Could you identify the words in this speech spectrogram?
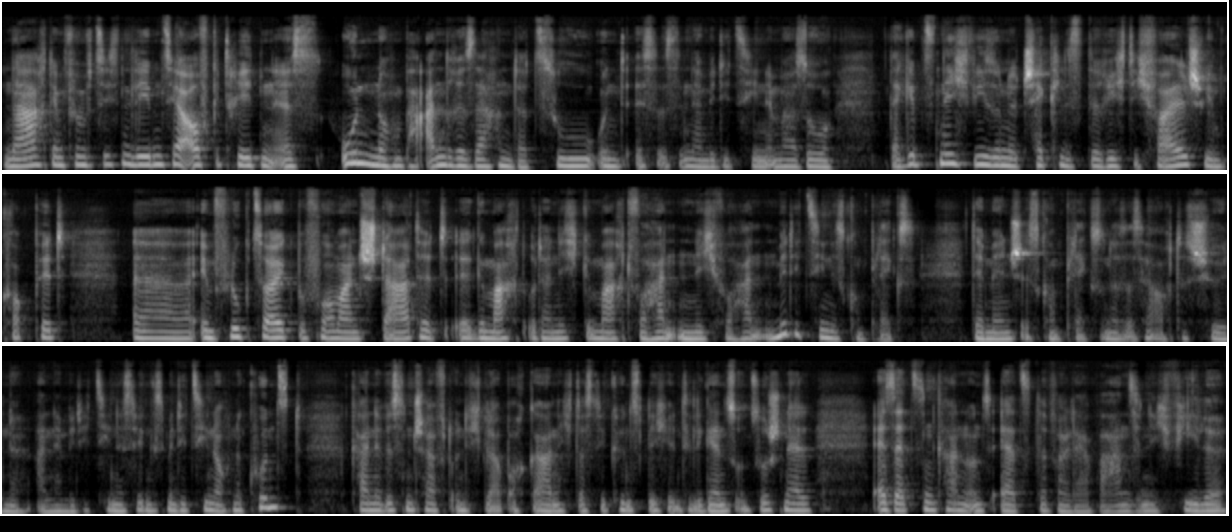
nach dem 50. Lebensjahr aufgetreten ist und noch ein paar andere Sachen dazu. Und es ist in der Medizin immer so, da gibt es nicht wie so eine Checkliste richtig falsch, wie im Cockpit, äh, im Flugzeug, bevor man startet, äh, gemacht oder nicht gemacht, vorhanden, nicht vorhanden. Medizin ist komplex. Der Mensch ist komplex und das ist ja auch das Schöne an der Medizin. Deswegen ist Medizin auch eine Kunst, keine Wissenschaft und ich glaube auch gar nicht, dass die künstliche Intelligenz uns so schnell ersetzen kann, uns Ärzte, weil da wahnsinnig viele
